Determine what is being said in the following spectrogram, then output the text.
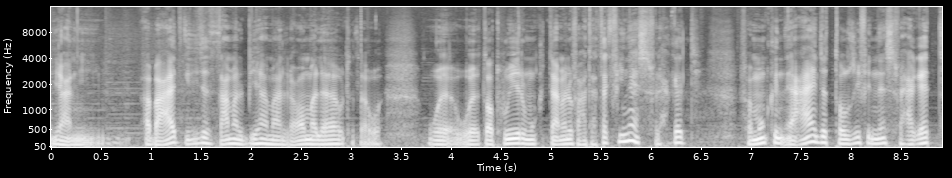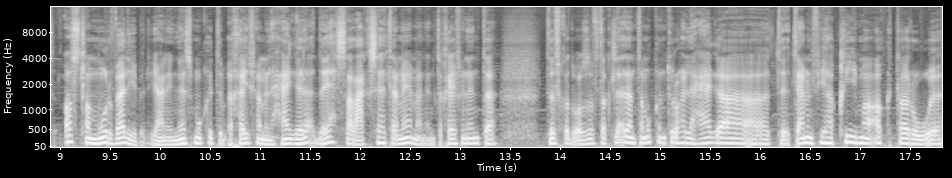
يعني أبعاد جديدة تتعامل بيها مع العملاء وتطوير ممكن تعمله فهتحتاج فيه ناس في الحاجات دي. فممكن إعادة توظيف الناس في حاجات أصلا more valuable يعني الناس ممكن تبقى خايفة من حاجة لأ ده يحصل عكسها تماما. أنت خايف إن أنت تفقد وظيفتك لأ ده أنت ممكن تروح لحاجة تعمل فيها قيمة أكتر و...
